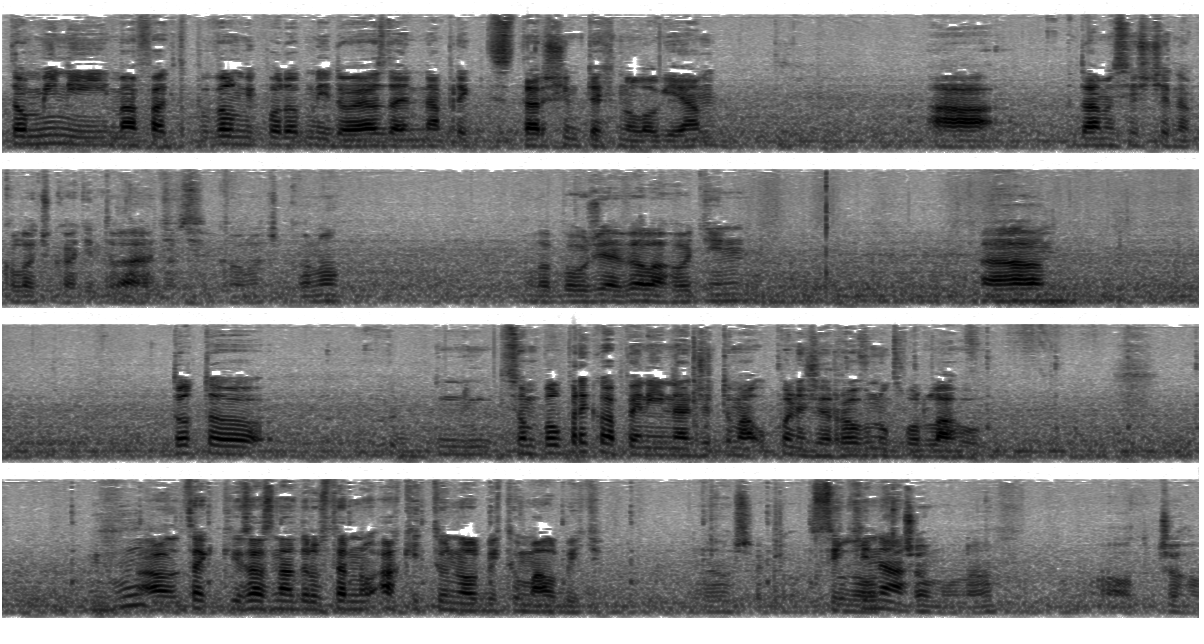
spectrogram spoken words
to Mini má fakt veľmi podobný dojazd aj napriek starším technológiám. A dáme si ešte jedno kolečko a idem to vrátiť. si kolečko, no. lebo už je veľa hodín. Um, toto som bol prekvapený ináč, že to má úplne že rovnú podlahu. Mhm. Ale tak zase na druhú stranu, aký tunel by tu mal byť? No, však Sitina? Od čomu, no? A od čoho?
